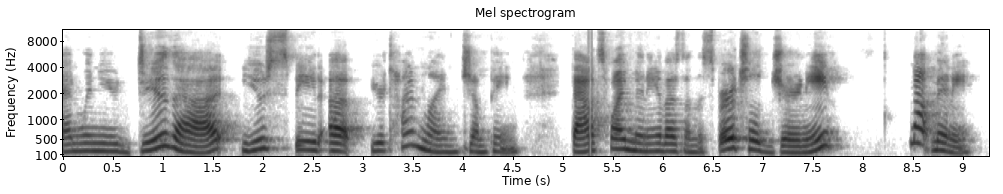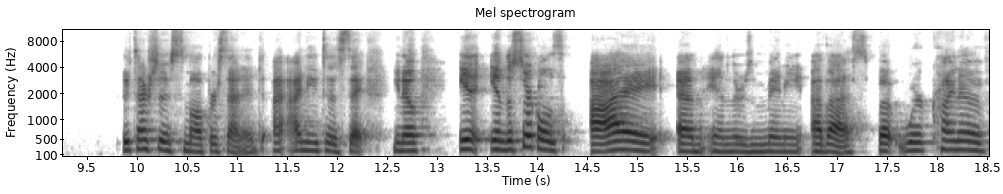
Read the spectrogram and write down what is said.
and when you do that, you speed up your timeline jumping. That's why many of us on the spiritual journey, not many, it's actually a small percentage. I, I need to say, you know, in, in the circles I am in, there's many of us, but we're kind of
